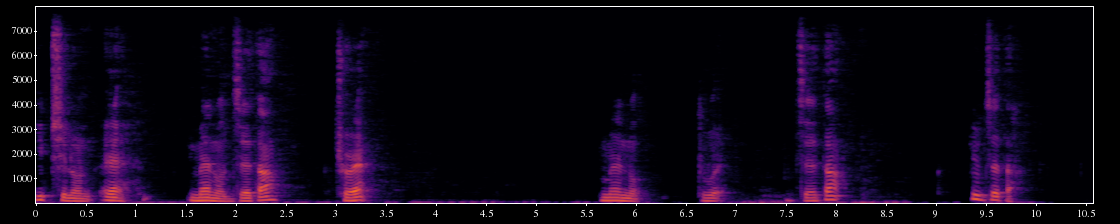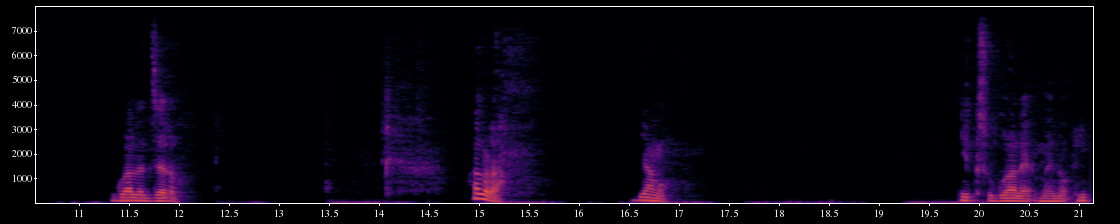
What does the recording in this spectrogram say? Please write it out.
y è meno z cioè meno 2z più z uguale 0 allora abbiamo x uguale meno y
